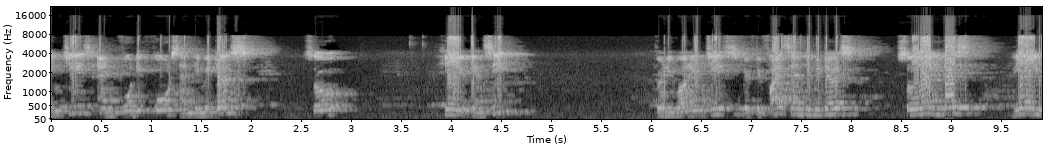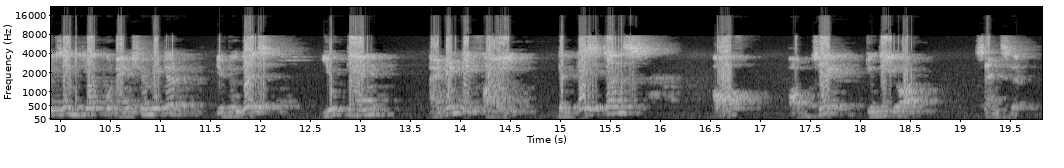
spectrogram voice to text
inches and 44 centimeters. So here you can see 21 inches, 55 centimeters. So like this, we are using here potentiometer. Due to this, you can identify the distance of object to the your sensor.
